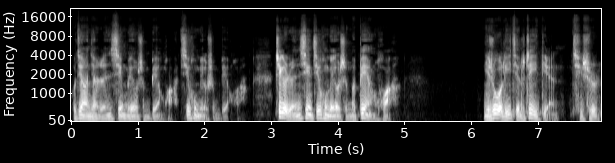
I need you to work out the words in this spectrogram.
我经常讲人性没有什么变化，几乎没有什么变化。这个人性几乎没有什么变化。你如果理解了这一点，其实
